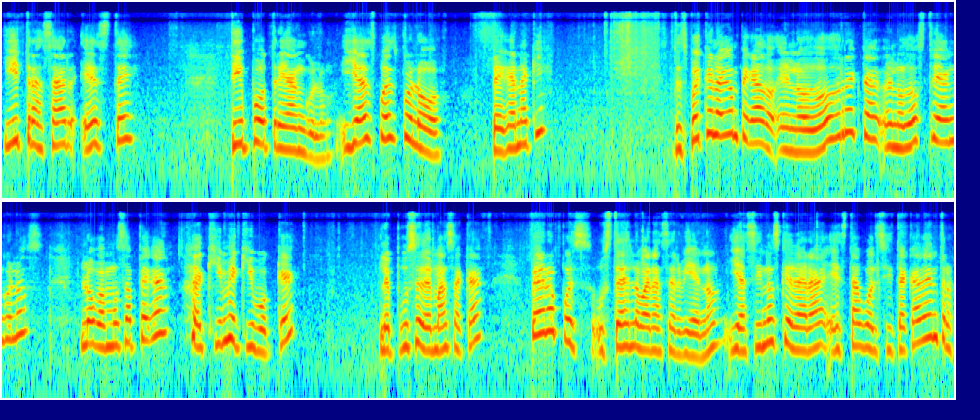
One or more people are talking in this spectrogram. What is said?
y trazar este tipo triángulo. Y ya después pues lo pegan aquí. Después que lo hayan pegado en los dos, en los dos triángulos, lo vamos a pegar. Aquí me equivoqué. Le puse de más acá. Pero pues ustedes lo van a hacer bien, ¿no? Y así nos quedará esta bolsita acá adentro.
